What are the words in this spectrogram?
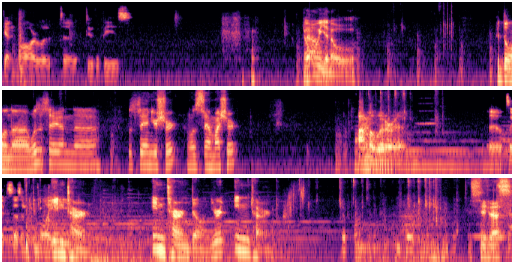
getting all our loot to do the bees. Oh, you know. Hey Dylan, uh, what does it say on uh, what does it say on your shirt? What does it say on my shirt? I'm illiterate. Uh, looks like it says An intern. Intern, Dylan. You're an intern. Report to the company building. You see this?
